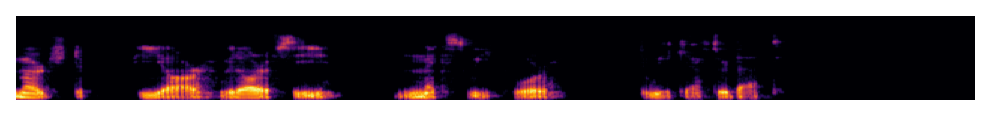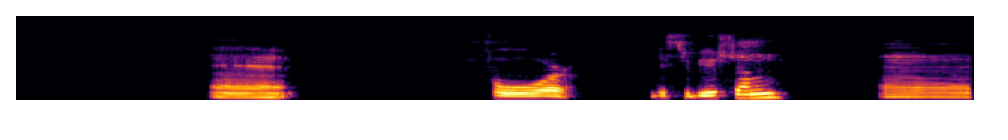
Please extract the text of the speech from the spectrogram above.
merge the PR with RFC next week or the week after that. Uh, for distribution, uh,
